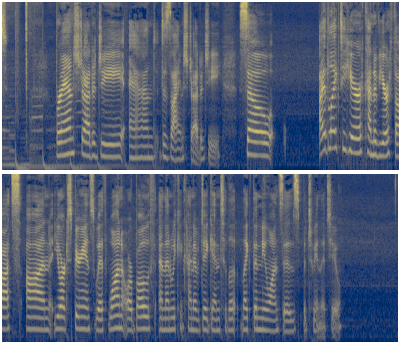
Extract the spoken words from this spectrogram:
brand strategy and design strategy. So I'd like to hear kind of your thoughts on your experience with one or both and then we can kind of dig into the like the nuances between the two.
